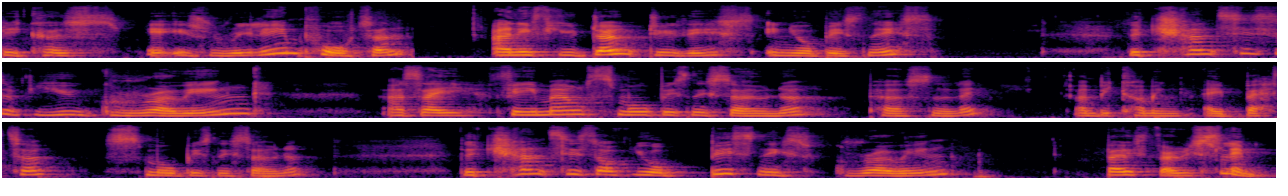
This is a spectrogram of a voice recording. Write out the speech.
because it is really important. And if you don't do this in your business, the chances of you growing as a female small business owner personally and becoming a better small business owner, the chances of your business growing both very slim.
